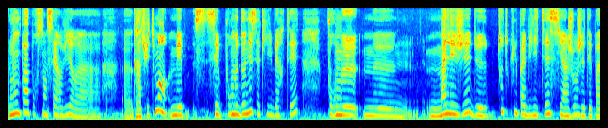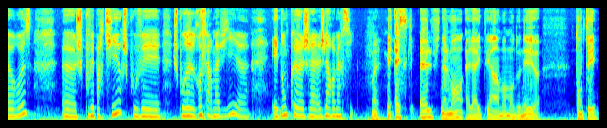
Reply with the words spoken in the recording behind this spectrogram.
non pas pour s'en servir euh, euh, gratuitement, mais c'est pour me donner cette liberté, pour me m'alléger de toute culpabilité si un jour j'étais pas heureuse. Euh, je pouvais partir, je pouvais, je pourrais refaire ma vie, et donc je, la, je la remercie. Ouais. Mais est-ce qu'elle, finalement, elle a été à un moment donné tentée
